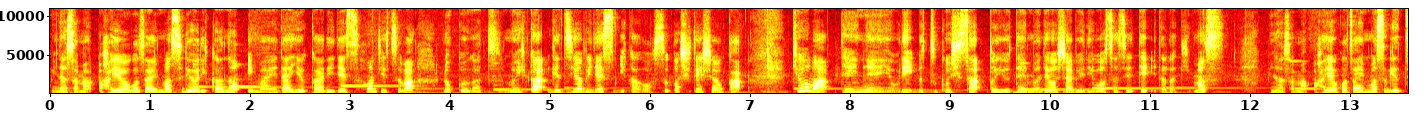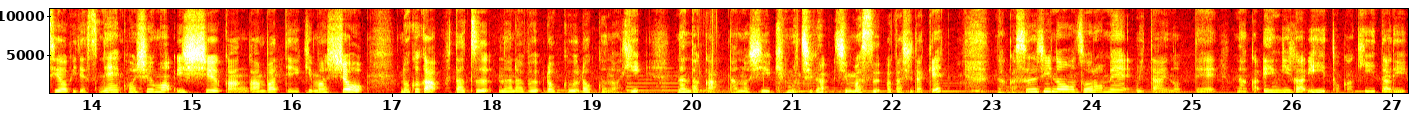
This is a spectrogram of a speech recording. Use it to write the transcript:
皆様おはようございます。料理家の今枝ゆかりです。本日は6月6日月曜日です。いかがお過ごしでしょうか。今日は丁寧より美しさというテーマでおしゃべりをさせていただきます。皆様おはようございます。月曜日ですね。今週も1週間頑張っていきましょう。6が2つ並ぶ66の日。なんだか楽しい気持ちがします。私だけ。なんか数字のゾロ目みたいのってなんか縁起がいいとか聞いたり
